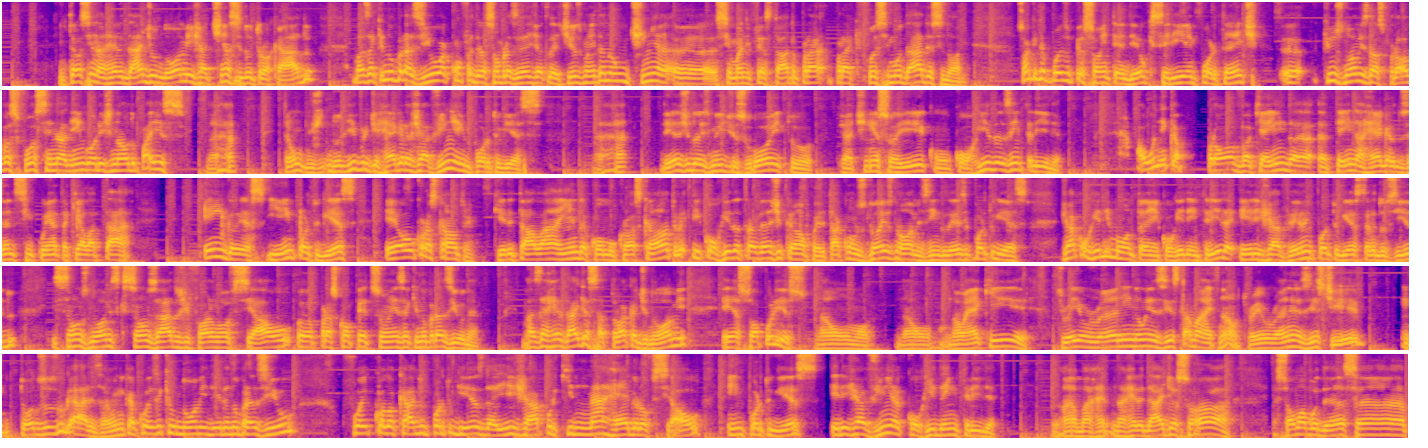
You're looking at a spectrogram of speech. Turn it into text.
Então, assim, na realidade o nome já tinha sido trocado, mas aqui no Brasil a Confederação Brasileira de Atletismo ainda não tinha uh, se manifestado para que fosse mudado esse nome. Só que depois o pessoal entendeu que seria importante uh, que os nomes das provas fossem na língua original do país. Né? Então, no livro de regras já vinha em português. Né? Desde 2018 já tinha isso aí com corridas em trilha. A única prova que ainda eh, tem na regra 250 que ela está em inglês e em português é o cross country, que ele está lá ainda como cross country e corrida através de campo. Ele está com os dois nomes, inglês e português. Já corrida em montanha e corrida em trilha, ele já veio em português traduzido e são os nomes que são usados de forma oficial uh, para as competições aqui no Brasil, né? Mas na realidade essa troca de nome é só por isso. Não, não, não é que trail running não exista mais. Não, trail running existe em todos os lugares. A única coisa é que o nome dele no Brasil foi colocado em português daí já porque na regra oficial em português ele já vinha corrida em trilha. Na, na realidade é só é só uma mudança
